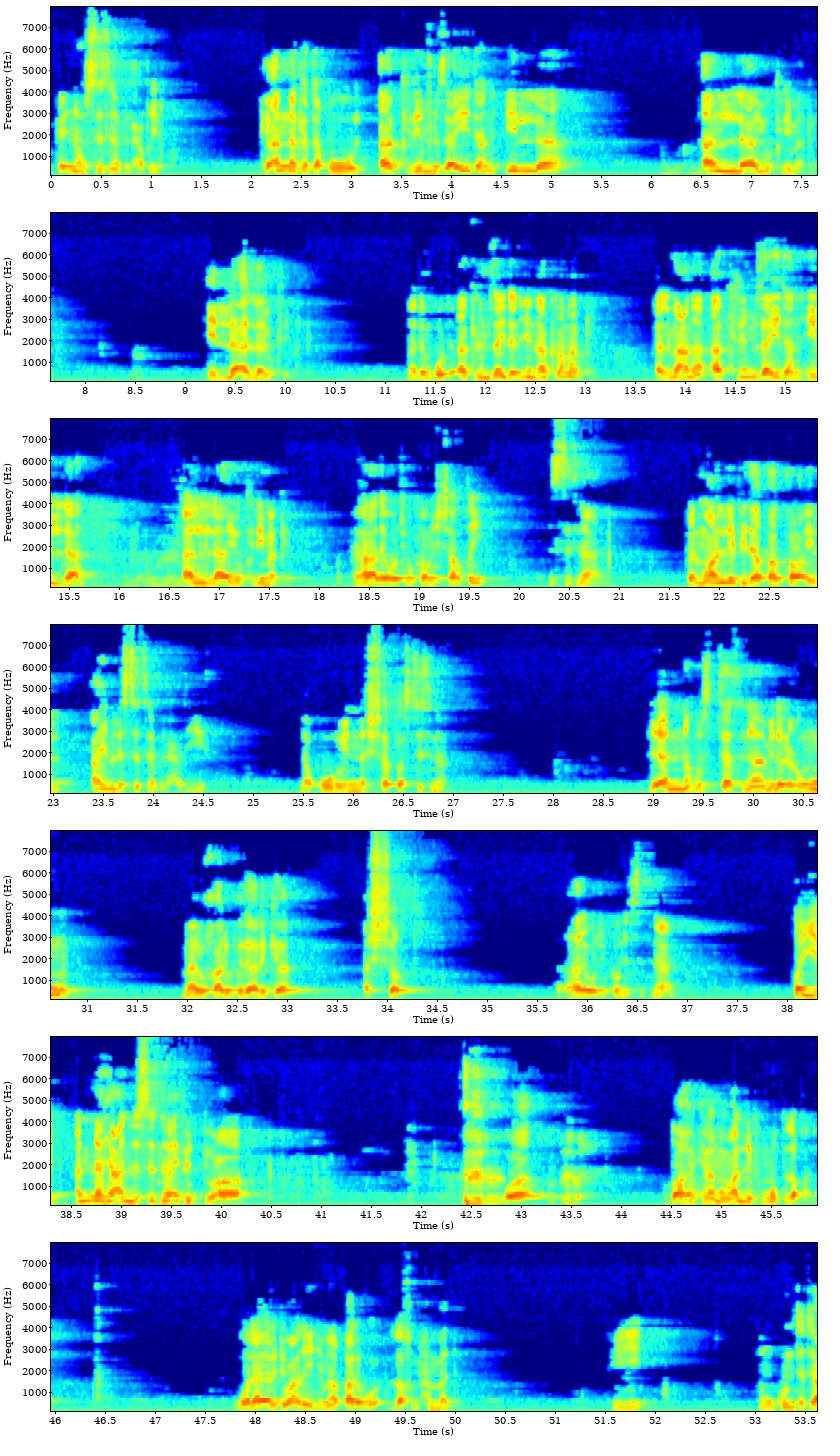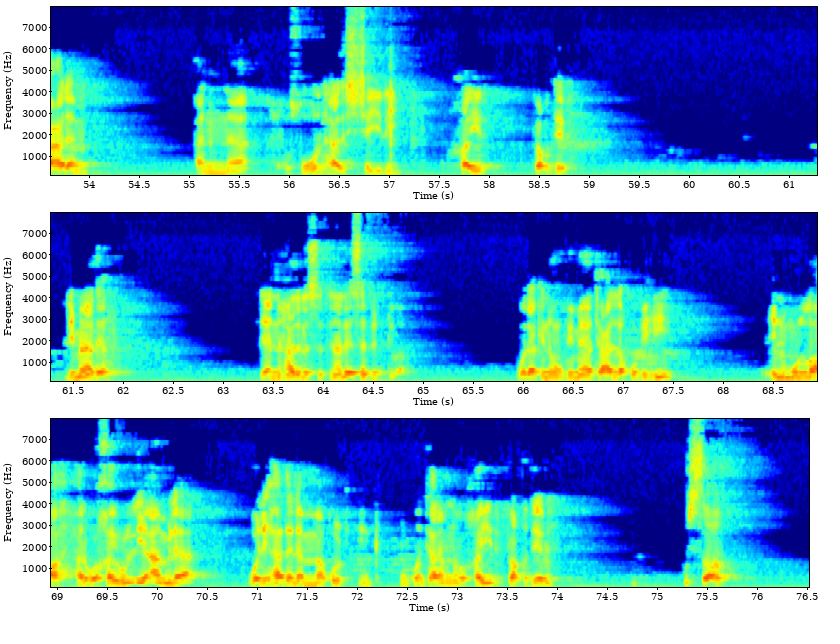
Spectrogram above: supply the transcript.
فإنه استثناء في الحقيقة. كأنك تقول أكرم زيدا إلا أن لا يكرمك. إلا أن لا يكرمك. ما دام قلت أكرم زيدا إن أكرمك المعنى أكرم زيدا إلا أن لا يكرمك. فهذا وجه كون الشرط استثناء. فالمؤلف إذا قال قائل أين الاستثناء في الحديث؟ نقول إن الشرط استثناء. لأنه استثنى من العموم ما يخالف ذلك الشرط. هذا وجه كون استثناء. طيب النهي عن الاستثناء في الدعاء. وظاهر كلام المؤلف مطلقا. ولا يرجع عليه ما قاله الأخ محمد في إن كنت تعلم أن حصول هذا الشيء لي خير فاقدره لماذا؟ لأن هذا الاستثناء ليس في الدعاء ولكنه فيما يتعلق به علم الله هل هو خير لي أم لا ولهذا لما قلت إن كنت تعلم أنه خير فاقدره وش صار؟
